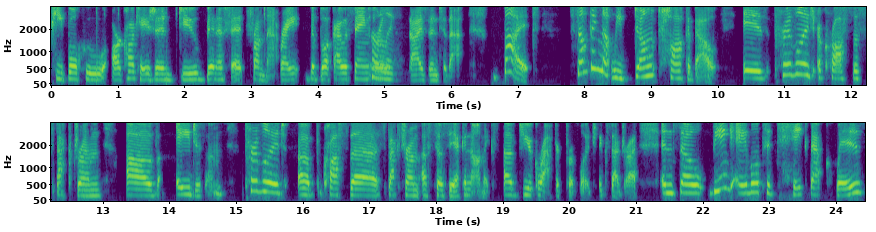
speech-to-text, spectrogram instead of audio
people who are Caucasian do benefit from that, right? The book I was saying totally dives into that. But something that we don't talk about is privilege across the spectrum of ageism, privilege across the spectrum of socioeconomics, of geographic privilege, etc. And so being able to take that quiz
